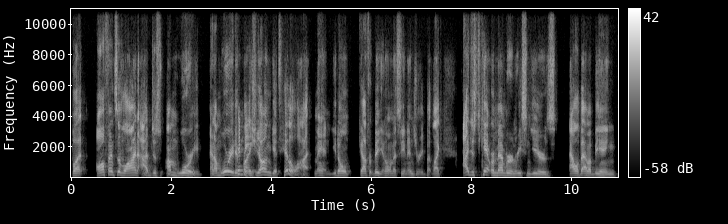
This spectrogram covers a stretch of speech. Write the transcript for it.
But offensive line, I'm just I'm worried, and I'm worried Could if Bryce be. Young gets hit a lot. Man, you don't, God forbid, you don't want to see an injury. But like, I just can't remember in recent years Alabama being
